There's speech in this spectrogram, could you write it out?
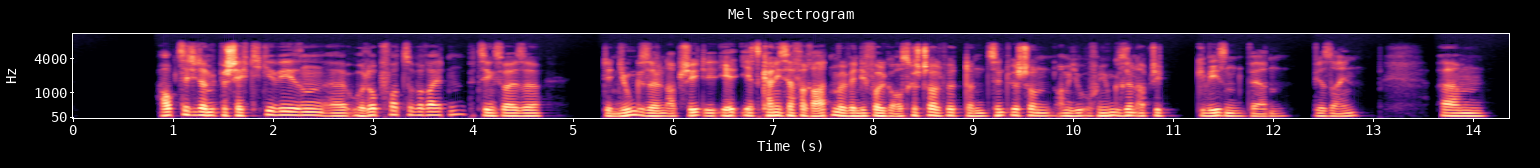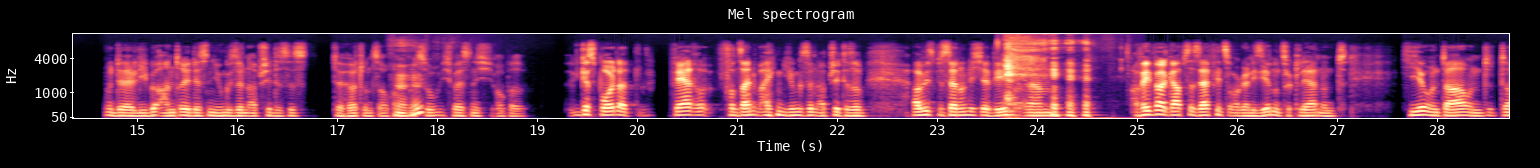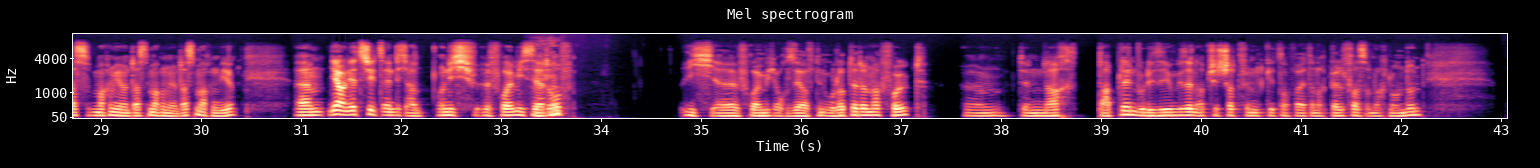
hauptsächlich damit beschäftigt gewesen, äh, Urlaub vorzubereiten, beziehungsweise den Junggesellenabschied. Jetzt kann ich es ja verraten, weil wenn die Folge ausgestrahlt wird, dann sind wir schon am Ju Junggesellenabschied gewesen werden wir sein. Ähm, und der liebe André, dessen Junggesellenabschied es ist, der hört uns auch ab und mhm. zu. Ich weiß nicht, ob er gespoilert wäre von seinem eigenen Junggesellenabschied, deshalb habe ich es bisher noch nicht erwähnt. ähm, auf jeden Fall gab es da sehr viel zu organisieren und zu klären und hier und da und das machen wir und das machen wir und das machen wir. Ähm, ja, und jetzt steht es endlich an und ich äh, freue mich sehr mhm. drauf. Ich äh, freue mich auch sehr auf den Urlaub, der danach folgt. Ähm, denn nach Dublin, wo dieser Junggesellenabschied stattfindet, geht es noch weiter nach Belfast und nach London.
